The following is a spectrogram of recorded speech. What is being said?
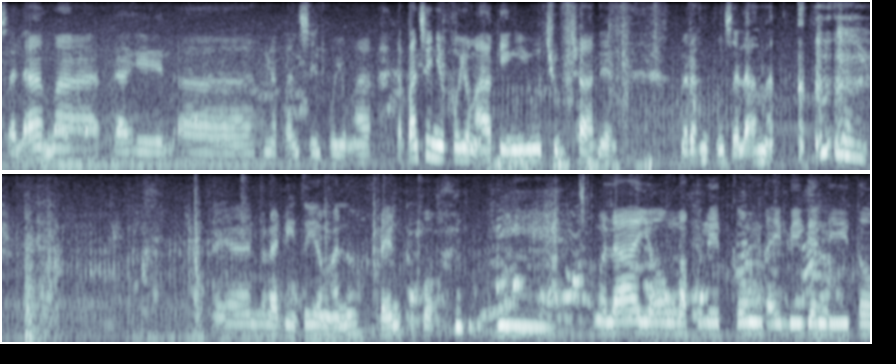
Salamat dahil ah, napansin po yung ah, napansin niyo po yung aking YouTube channel. Maraming po salamat. Ayan, wala dito yung ano, friend ko po. wala yung makulit kong kaibigan dito.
